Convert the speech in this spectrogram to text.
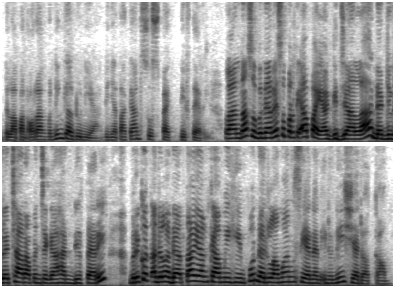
8 orang meninggal dunia dinyatakan suspek difteri. Lantas sebenarnya seperti apa ya gejala dan juga cara pencegahan difteri? Berikut adalah data yang kami himpun dari laman cnnindonesia.com.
